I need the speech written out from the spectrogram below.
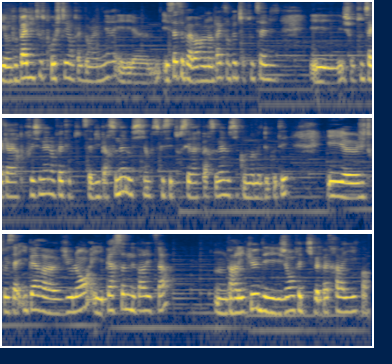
et on peut pas du tout se projeter en fait dans l'avenir. Et, euh, et, ça, ça peut avoir un impact en fait sur toute sa vie et sur toute sa carrière professionnelle en fait et toute sa vie personnelle aussi, hein, parce que c'est tous ses rêves personnels aussi qu'on doit mettre de côté. Et j'ai trouvé ça hyper violent et personne ne parlait de ça on parlait que des gens en fait qui veulent pas travailler quoi.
